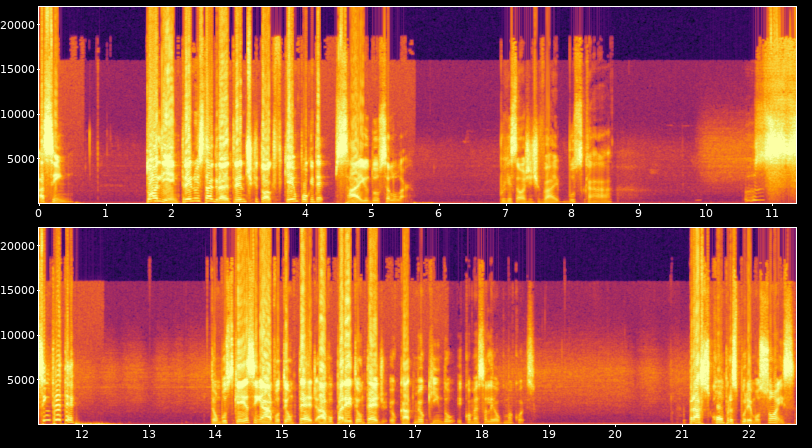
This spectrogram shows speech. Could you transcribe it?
assim, tô ali, entrei no Instagram, entrei no TikTok, fiquei um pouco, saio do celular. Porque senão a gente vai buscar se entreter. Então busquei assim, ah, vou ter um TED, ah, vou parei ter um TED, eu cato meu Kindle e começo a ler alguma coisa. Para as compras por emoções,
